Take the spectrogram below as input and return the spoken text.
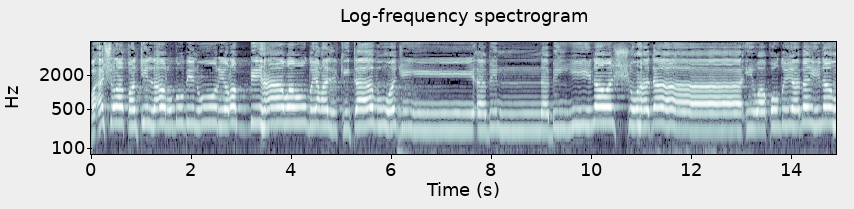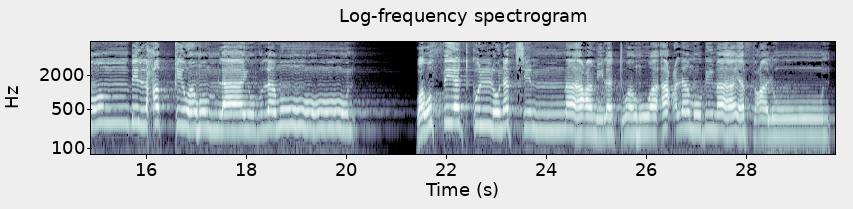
واشرقت الارض بنور ربها ووضع الكتاب وجيء بالنبيين والشهداء وقضي بينهم بالحق وهم لا يظلمون ووفيت كل نفس ما عملت وهو اعلم بما يفعلون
